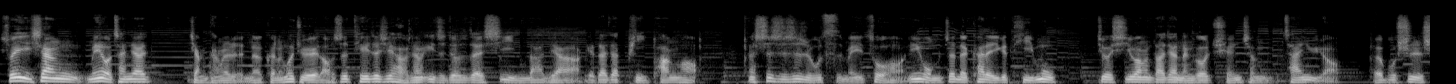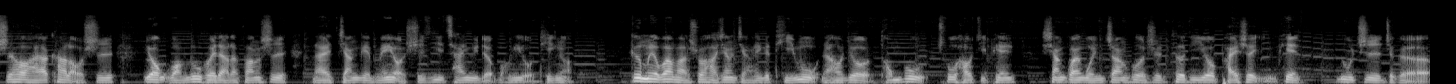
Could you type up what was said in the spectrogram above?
所以，像没有参加讲堂的人呢，可能会觉得老师贴这些好像一直都是在吸引大家，给大家批判哈。那事实是如此，没错哈，因为我们真的开了一个题目。就希望大家能够全程参与哦，而不是事后还要靠老师用网络回答的方式来讲给没有实际参与的网友听哦，更没有办法说好像讲一个题目，然后就同步出好几篇相关文章，或者是特地又拍摄影片录制这个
